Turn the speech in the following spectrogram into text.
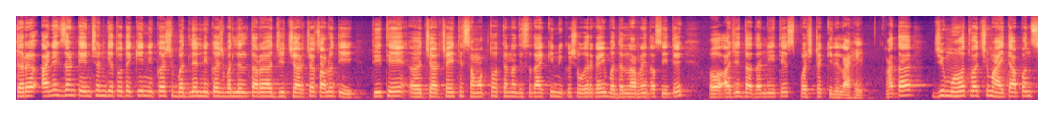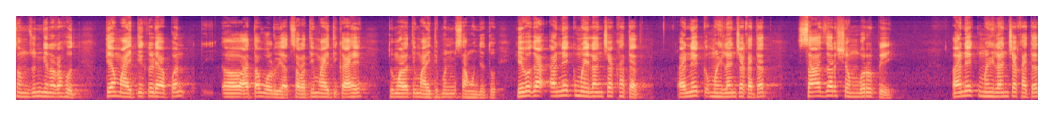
तर अनेक जण टेन्शन घेत होते की निकष बदलेल निकष बदलेल. तर जी चर्चा चालू होती तिथे चर्चा इथे समाप्त होताना दिसत आहे की निकष वगैरे काही बदलणार नाहीत असं इथे अजितदादांनी इथे स्पष्ट केलेलं आहे. आता जी महत्त्वाची माहिती आपण समजून घेणार आहोत त्या माहितीकडे आपण आता वळूयात. चला ती माहिती काय आहे? तुम्हाला ती माहिती पण मी सांगून देतो. हे बघा अनेक महिलांच्या खात्यात अनेक महिलांच्या खात्यात सहा हजार शंभर रुपये अनेक महिलांच्या खात्यात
